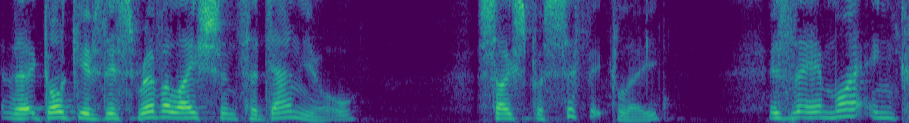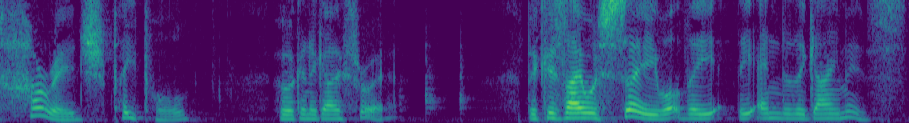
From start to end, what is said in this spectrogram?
that God gives this revelation to Daniel so specifically is that it might encourage people who are going to go through it because they will see what the, the end of the game is.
